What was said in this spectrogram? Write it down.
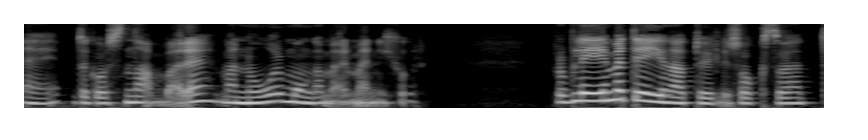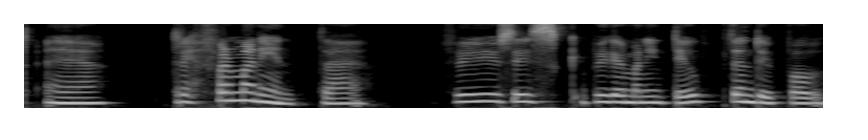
Eh, det går snabbare, man når många mer människor. Problemet är ju naturligtvis också att eh, träffar man inte fysiskt, bygger man inte upp den typ av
